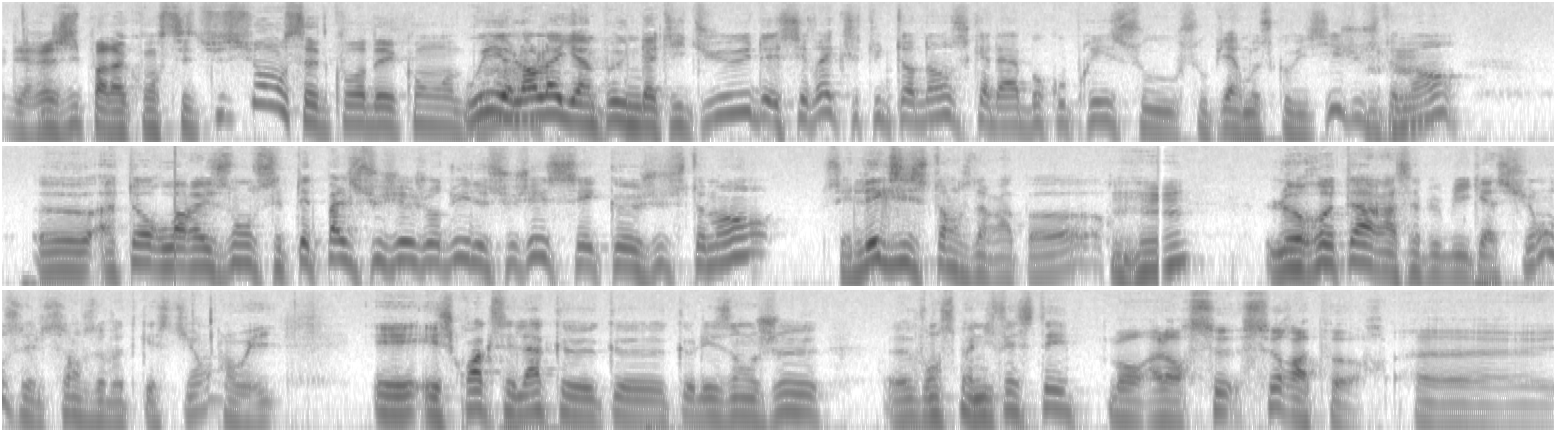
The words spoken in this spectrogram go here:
elle est régie par la Constitution, cette Cour des comptes. Oui, non? alors là, il y a un peu une latitude. Et c'est vrai que c'est une tendance qu'elle a beaucoup prise sous, sous Pierre Moscovici, justement. Mhm. Euh, à tort ou à raison, c'est peut-être pas le sujet aujourd'hui. Le sujet, c'est que justement, c'est l'existence d'un rapport, Mhm. le retard à sa publication, c'est le sens de votre question. Oui. Et, et je crois que c'est là que, que- que les enjeux vont se manifester. Bon, alors ce, ce rapport, euh,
